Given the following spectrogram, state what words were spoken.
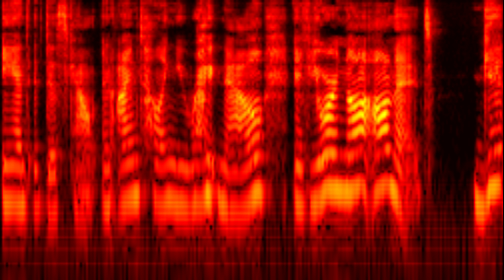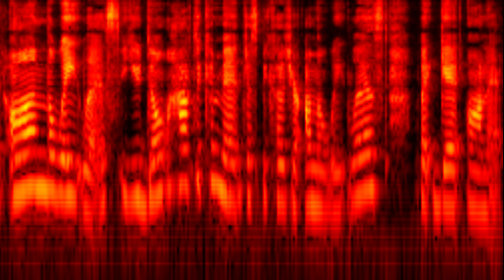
and a discount. And I'm telling you right now, if you're not on it, get on the wait list. You don't have to commit just because you're on the wait list, but get on it.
